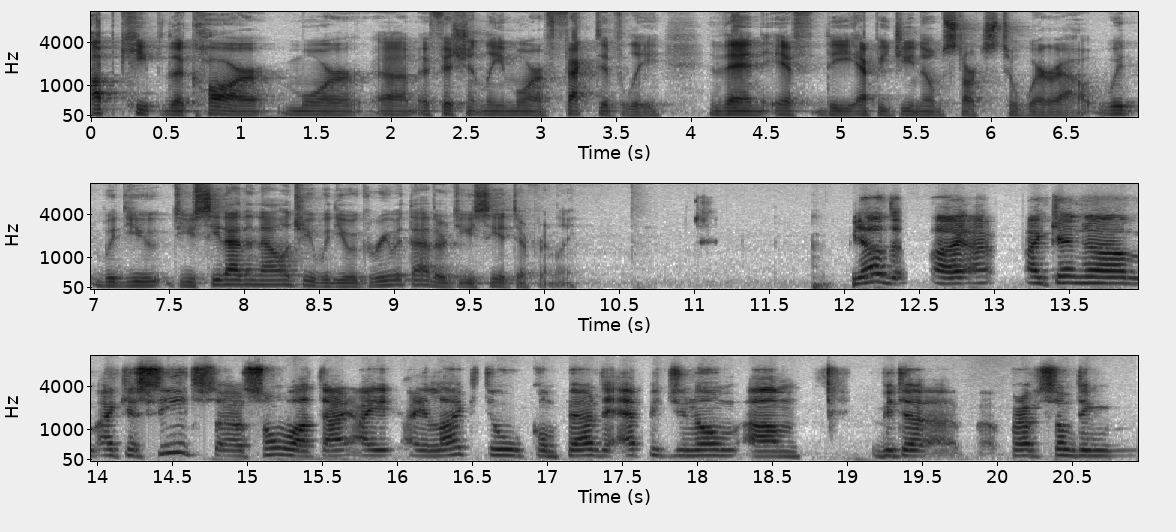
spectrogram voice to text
upkeep the car more um, efficiently, more effectively than if the epigenome starts to wear out. Would would you do you see that analogy? Would you agree with that, or do you see it differently? Yeah, the, I, I can um, I can see it uh, somewhat. I, I, I like to compare the epigenome um, with a, perhaps something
